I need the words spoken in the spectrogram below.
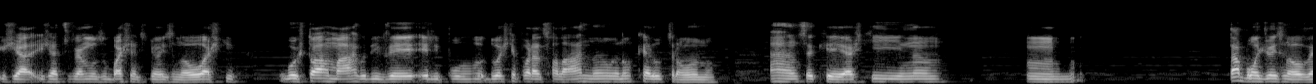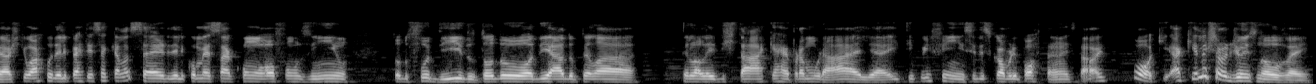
já, já tivemos um bastante Jon Snow. Acho que gostou amargo de ver ele por duas temporadas falar: ah, não, eu não quero o trono. Ah, não sei o que. Acho que não. Hum, tá bom, Jon Snow, velho. Acho que o arco dele pertence àquela série, dele começar com o órfãozinho, todo fodido, todo odiado pela, pela lei de Stark, vai pra muralha, e tipo, enfim, se descobre importante e tal. Pô, aquela é história de Jon Snow, velho.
